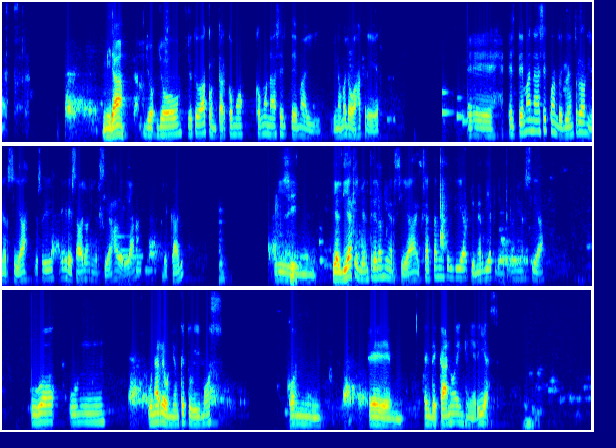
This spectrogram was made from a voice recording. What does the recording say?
Mira, yo, yo, yo te voy a contar cómo, cómo nace el tema y, y no me lo vas a creer. Eh, el tema nace cuando yo entro a la universidad. Yo soy egresado de la Universidad Javeriana de Cali. Y, y, el día que yo entré a la universidad, exactamente el día, el primer día que yo entré a la universidad, hubo un, una reunión que tuvimos con eh, el decano de ingenierías,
